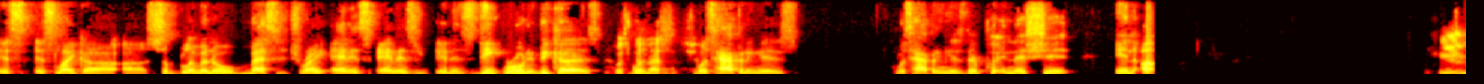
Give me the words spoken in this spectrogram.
it's it's like a, a, subliminal message, right? And it's and it's it is deep rooted because what's what, the message? What's happening is what's happening is they're putting this shit in. hmm.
